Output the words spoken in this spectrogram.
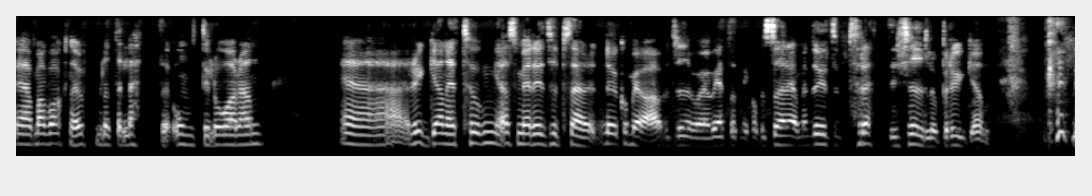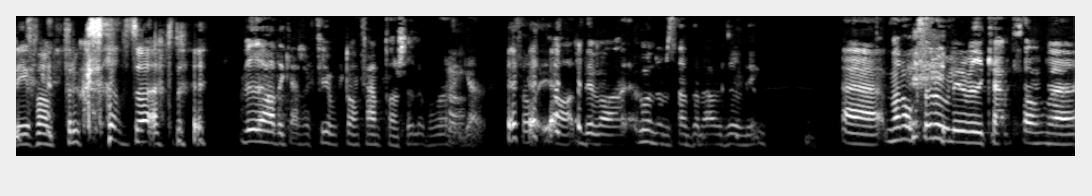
Eh, Man vaknade upp med lite lätt ont i låren. Eh, ryggen är tung. Alltså, men det är typ så här, nu kommer jag överdriva och jag vet att ni kommer säga det, men det är typ 30 kilo på ryggen. Det är fan fruktansvärt. Vi hade kanske 14-15 kilo på våra ryggar. Så ja, det var 100% en överdrivning. Eh, men också en rolig recap som eh,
